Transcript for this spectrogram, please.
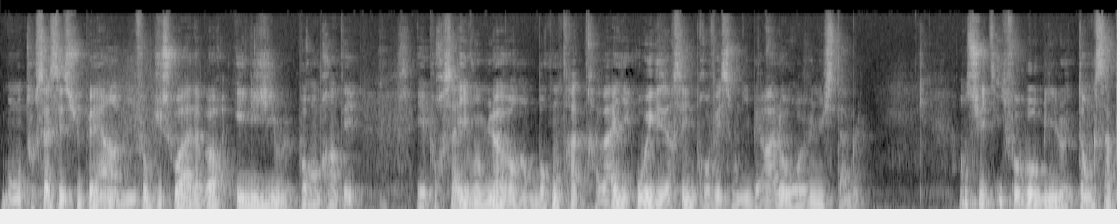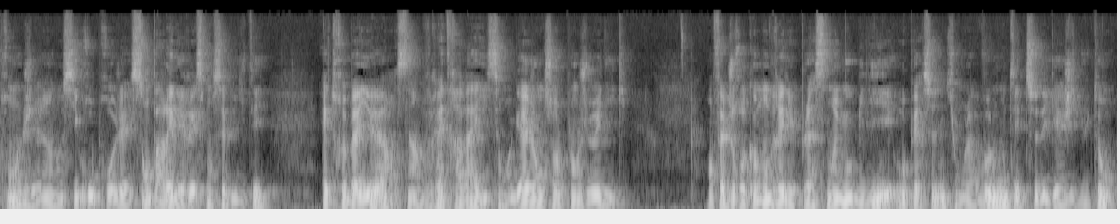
Bon, tout ça c'est super, mais il faut que tu sois d'abord éligible pour emprunter. Et pour ça, il vaut mieux avoir un bon contrat de travail ou exercer une profession libérale aux revenus stables. Ensuite, il faut pas oublier le temps que ça prend de gérer un aussi gros projet, sans parler des responsabilités. Être bailleur, c'est un vrai travail, c'est engageant sur le plan juridique. En fait, je recommanderais les placements immobiliers aux personnes qui ont la volonté de se dégager du temps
